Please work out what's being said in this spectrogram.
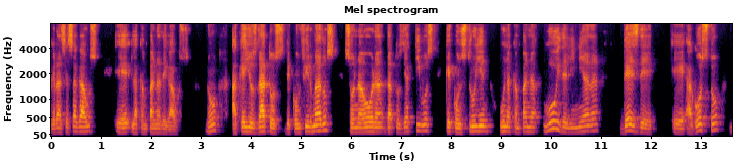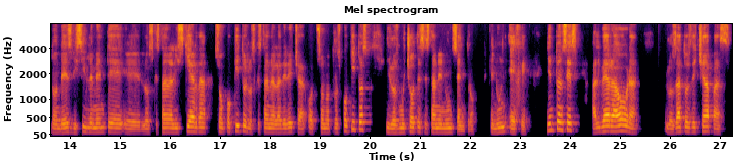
gracias a Gauss, eh, la campana de Gauss. ¿no? Aquellos datos de confirmados son ahora datos de activos que construyen una campana muy delineada desde eh, agosto, donde es visiblemente eh, los que están a la izquierda son poquitos, los que están a la derecha son otros poquitos, y los muchotes están en un centro, en un eje. Y entonces, al ver ahora los datos de Chiapas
